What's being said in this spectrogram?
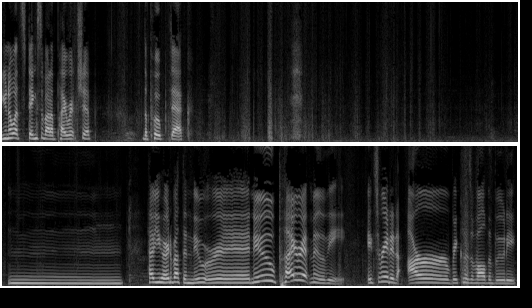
You know what stinks about a pirate ship? The poop deck. Mm, have you heard about the new uh, new pirate movie? It's rated R because of all the booty.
